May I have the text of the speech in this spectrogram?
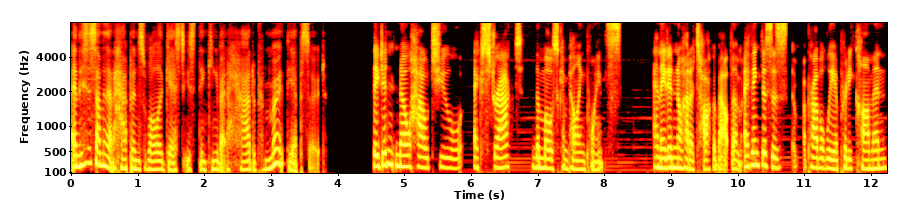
And this is something that happens while a guest is thinking about how to promote the episode. They didn't know how to extract the most compelling points and they didn't know how to talk about them. I think this is probably a pretty common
